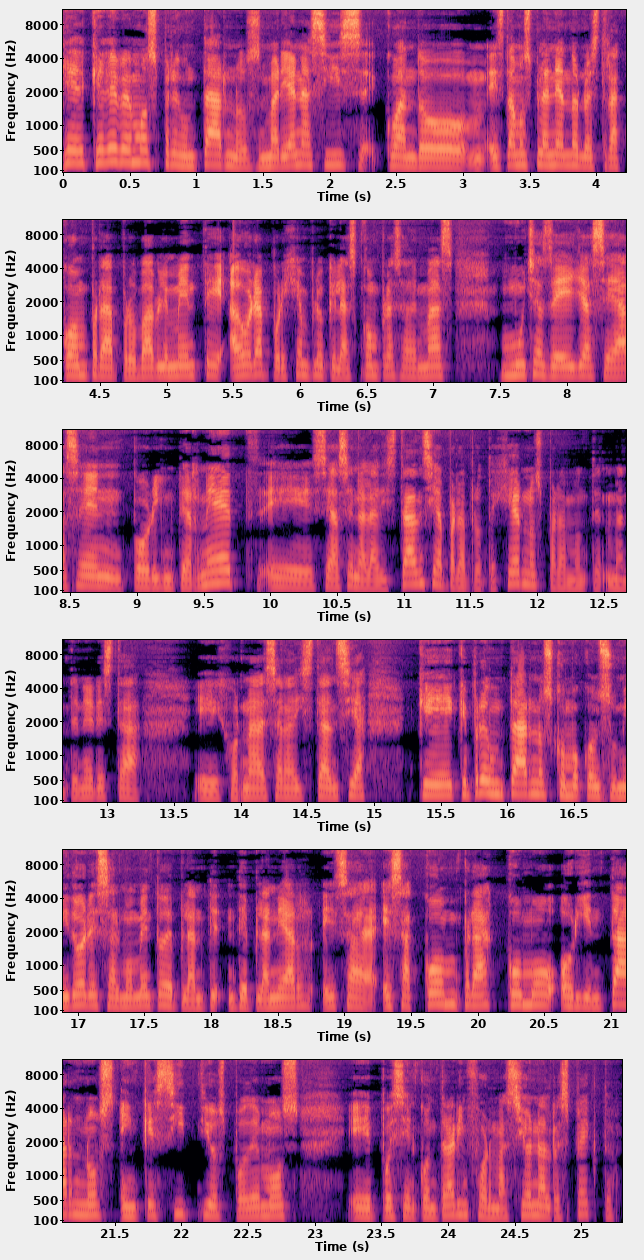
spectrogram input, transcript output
¿Qué, debemos preguntarnos, Mariana Cis, cuando estamos planeando nuestra compra? Probablemente ahora, por ejemplo, que las compras, además, muchas de ellas se hacen por Internet, eh, se hacen a la distancia para protegernos, para mantener esta eh, jornada de sana distancia. ¿Qué, preguntarnos como consumidores al momento de, de planear esa, compra? ¿Cómo orientarnos? ¿En qué sitios podemos eh, pues encontrar información al respecto?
